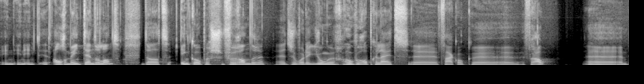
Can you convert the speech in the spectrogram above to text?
in, in, in het algemeen tenderland. Dat inkopers veranderen. Ze worden jonger, hoger opgeleid, vaak ook vrouw. Uh, en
